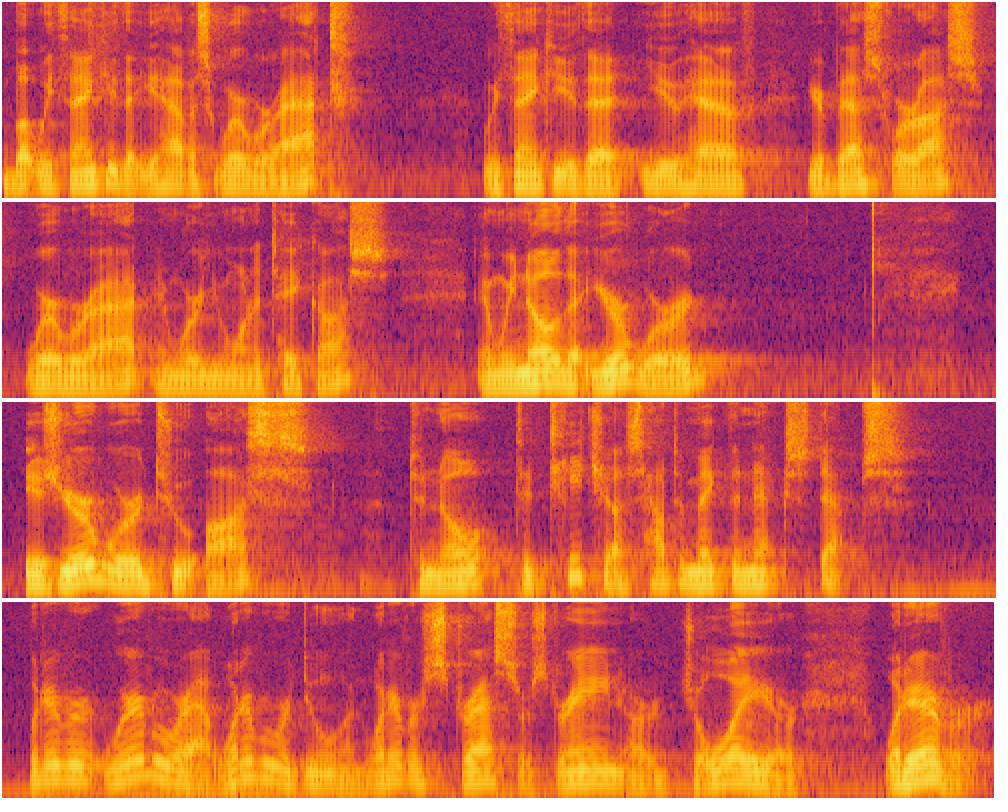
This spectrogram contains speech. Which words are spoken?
but we thank you that you have us where we're at. We thank you that you have your best for us where we're at and where you want to take us. And we know that your word is your word to us to know, to teach us how to make the next steps whatever, wherever we're at, whatever we're doing, whatever stress or strain or joy or whatever,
